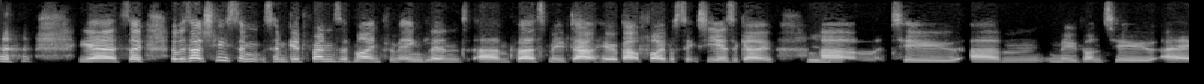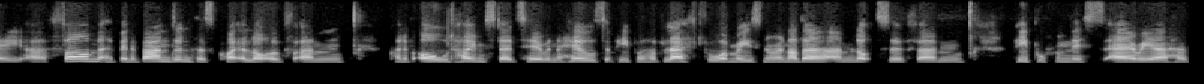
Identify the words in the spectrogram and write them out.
yeah, so it was actually some some good friends of mine from England um, first moved out here about five or six years ago mm. um, to um, move onto a, a, farm that had been abandoned. There's quite a lot of um, kind of old homesteads here in the hills that people have left for one reason or another. Um, lots of um, people from this area have,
